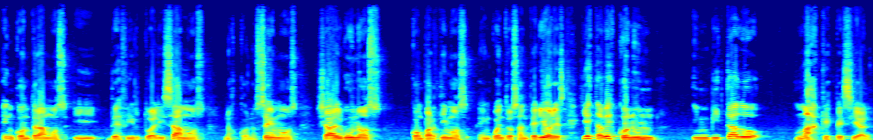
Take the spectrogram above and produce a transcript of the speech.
encontramos y desvirtualizamos, nos conocemos, ya algunos compartimos encuentros anteriores y esta vez con un invitado más que especial,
